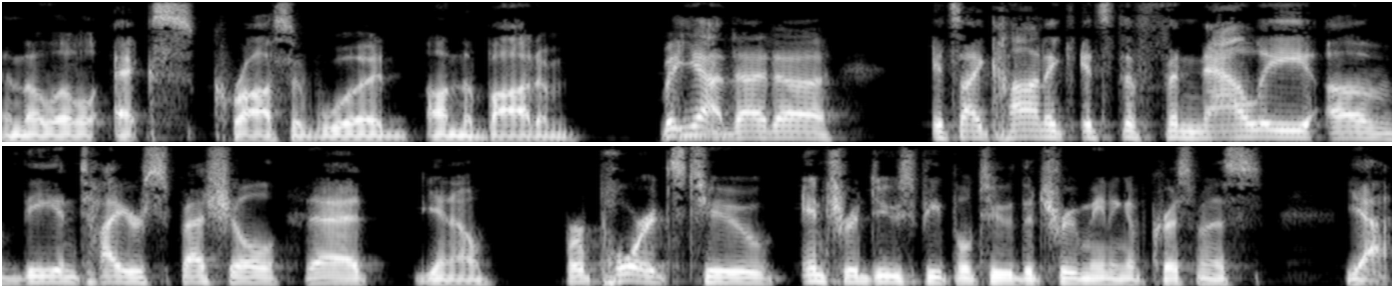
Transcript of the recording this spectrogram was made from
and the little X cross of wood on the bottom. But yeah, that, uh, it's iconic. It's the finale of the entire special that, you know, purports to introduce people to the true meaning of Christmas. Yeah,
